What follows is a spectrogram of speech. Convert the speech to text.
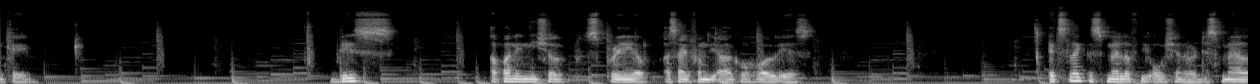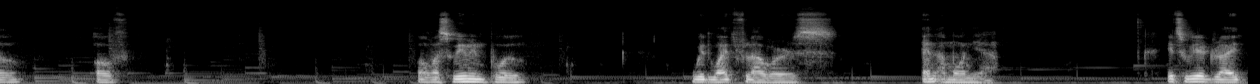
Okay. This, upon initial spray, of, aside from the alcohol, is it's like the smell of the ocean or the smell of of a swimming pool with white flowers and ammonia. It's weird, right?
